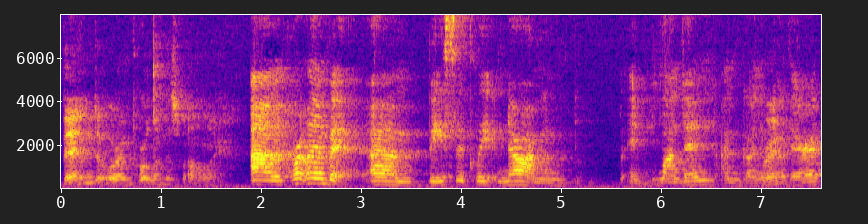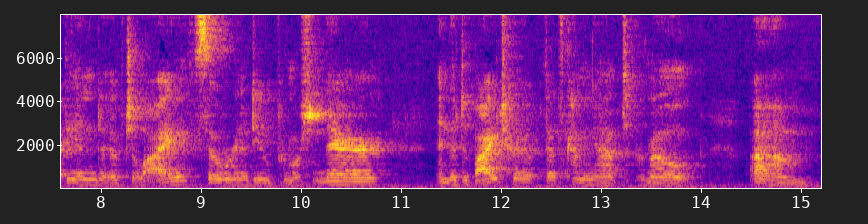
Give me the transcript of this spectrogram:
Bend or in Portland as well. Or? Um, in Portland, but um, basically, no. I mean, in London, I'm going to go there at the end of July. So we're going to do promotion there, and the Dubai trip that's coming up to promote. Um,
